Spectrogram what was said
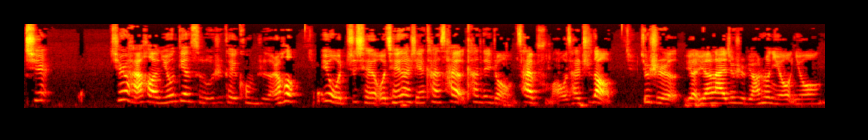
其实其实还好，你用电磁炉是可以控制的。然后，因为我之前我前一段时间看菜看那种菜谱嘛，我才知道，就是原原来就是，比方说你用你用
